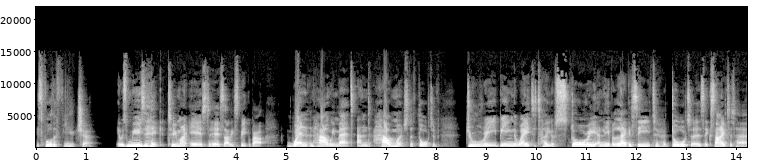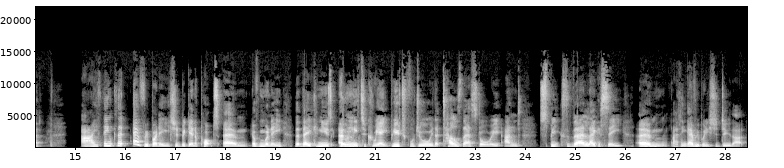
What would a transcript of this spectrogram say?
it's for the future. It was music to my ears to hear sally speak about when and how we met and how much the thought of jewelry being the way to tell your story and leave a legacy to her daughters excited her I think that everybody should begin a pot um, of money that they can use only to create beautiful jewelry that tells their story and speaks of their legacy. Um, I think everybody should do that.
